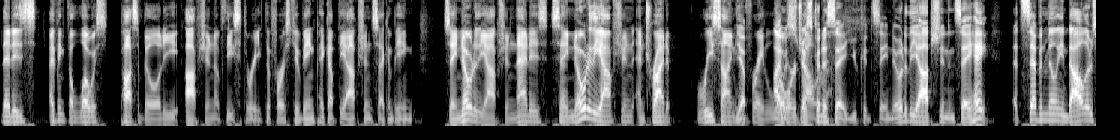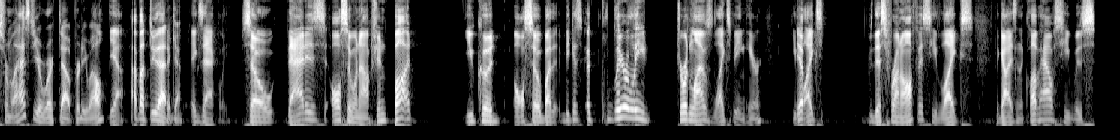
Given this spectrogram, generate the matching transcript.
that is, I think, the lowest possibility option of these three. The first two being pick up the option, second being say no to the option. That is, say no to the option and try to re-sign him Yep. for a lower. I was just going to say you could say no to the option and say, hey, that $7 million from last year worked out pretty well. Yeah. How about do that again? Exactly. So that is also an option, but you could also by the, because uh, clearly Jordan Lyles likes being here. He Yep. likes this front office. He likes the guys in the clubhouse. He was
